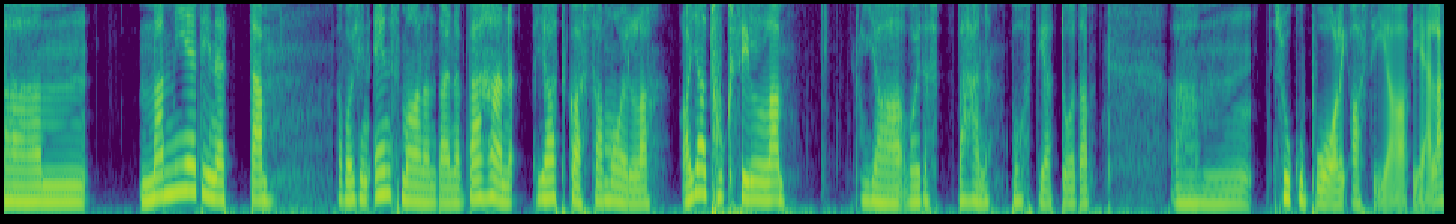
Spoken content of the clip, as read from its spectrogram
Ähm, mä mietin, että mä voisin ensi maanantaina vähän jatkaa samoilla ajatuksilla ja voitaisiin vähän pohtia tuota äm, sukupuoliasiaa vielä,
